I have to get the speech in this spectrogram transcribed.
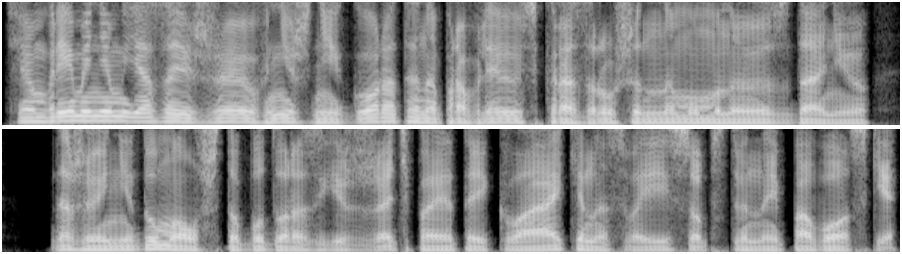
Тем временем я заезжаю в Нижний город и направляюсь к разрушенному мною зданию. Даже не думал, что буду разъезжать по этой клоаке на своей собственной повозке.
